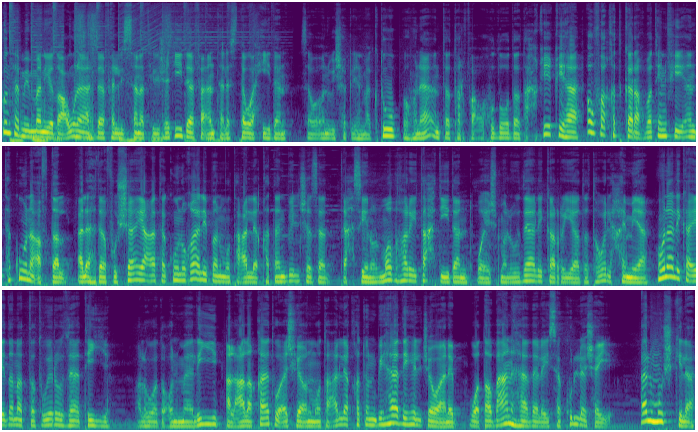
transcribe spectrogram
كنت ممن يضعون أهدافا للسنة الجديدة فأنت لست وحيدا سواء بشكل مكتوب وهنا أنت ترفع حظوظ تحقيقها أو فقط كرغبة في أن تكون أفضل. الأهداف الشائعة تكون غالبا متعلقة بالجسد تحسين المظهر تحديدا ويشمل ذلك الرياضة والحمية. هنالك أيضا التطوير الذاتي الوضع المالي العلاقات واشياء متعلقة بهذه الجوانب وطبعا هذا ليس كل شيء. المشكلة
